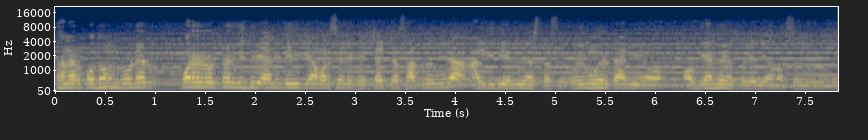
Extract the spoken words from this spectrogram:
থানার প্রথম রোডের পরের রোডটার ভিতরে আমি দেখি কি আমার ছেলেকে চারটা ছাত্র মিলা আলগি দিয়ে নিয়ে আসতেছে। ওই মুহূর্তে আমি অজ্ঞান হয়ে পড়ে দিই আমার ছেলেকে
